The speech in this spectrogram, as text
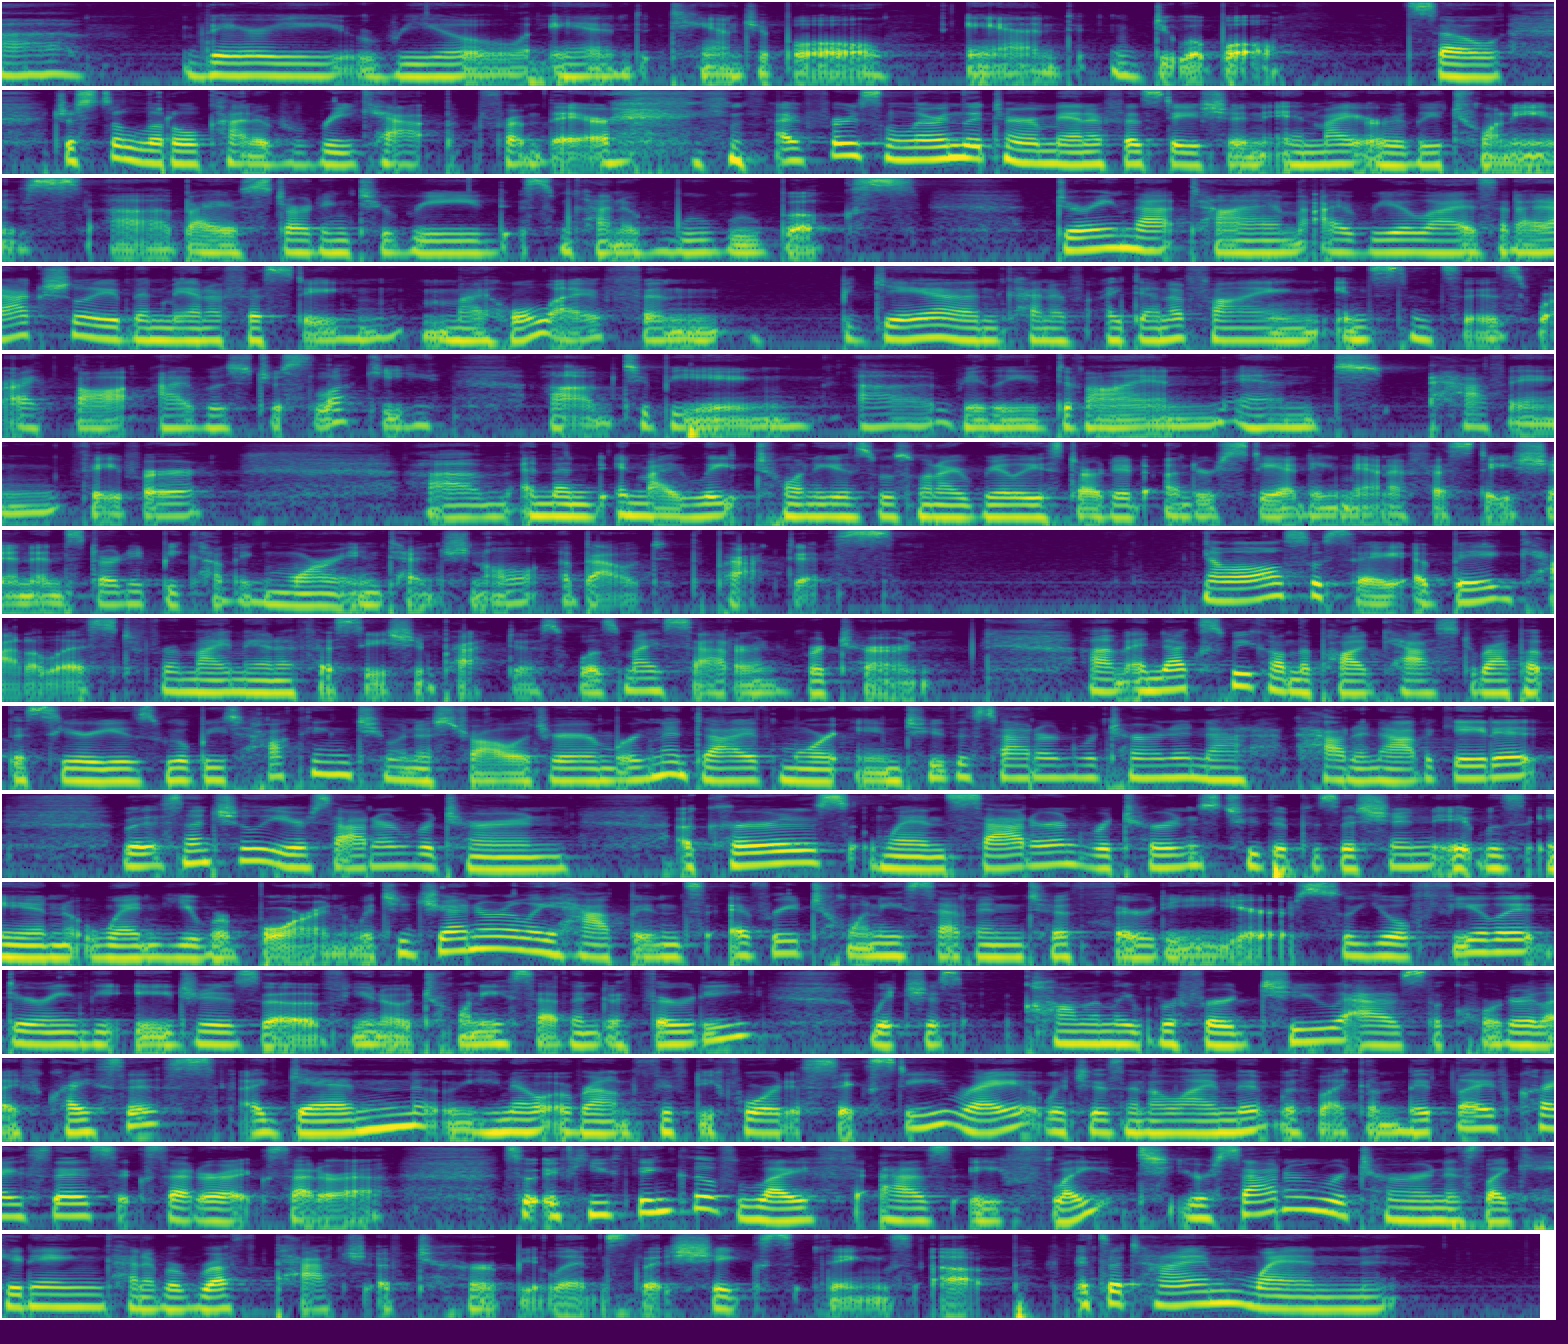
uh, very real and tangible and doable. So, just a little kind of recap from there. I first learned the term manifestation in my early 20s uh, by starting to read some kind of woo woo books. During that time, I realized that I'd actually been manifesting my whole life and began kind of identifying instances where I thought I was just lucky um, to being uh, really divine and having favor. Um, and then in my late 20s was when I really started understanding manifestation and started becoming more intentional about the practice. Now, I'll also say a big catalyst for my manifestation practice was my Saturn return. Um, and next week on the podcast, to wrap up the series, we'll be talking to an astrologer and we're going to dive more into the Saturn return and how to navigate it. But essentially, your Saturn return occurs when Saturn returns to the position it was in when you were born, which generally happens every 27 to 30 years. So you'll feel it during the ages of, you know, 27 to 30, which is commonly referred to as the quarter life crisis. Again, you know, around 54 to 60, right? Which is in alignment with like a midlife crisis, et cetera, et cetera. So if you think of life as a flight, your Saturn return is like hitting kind of a rough patch of turbulence that shakes things up. It's a time when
